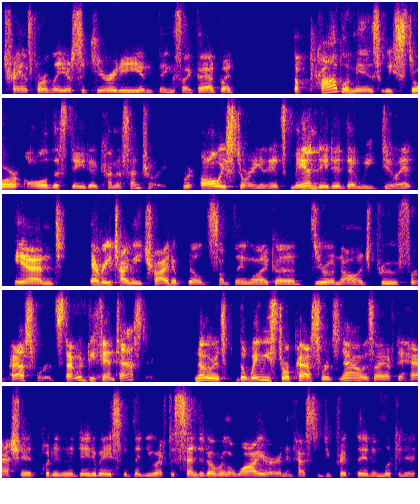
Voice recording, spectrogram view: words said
transport layer security and things like that but the problem is we store all of this data kind of centrally we're always storing it it's mandated that we do it and every time you try to build something like a zero knowledge proof for passwords that would be fantastic in other words, the way we store passwords now is I have to hash it, put it in a database, but then you have to send it over the wire and it has to decrypt it and look at it.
